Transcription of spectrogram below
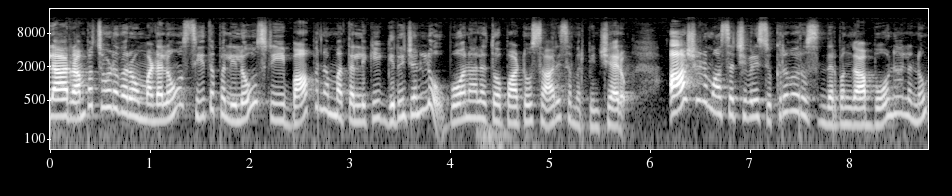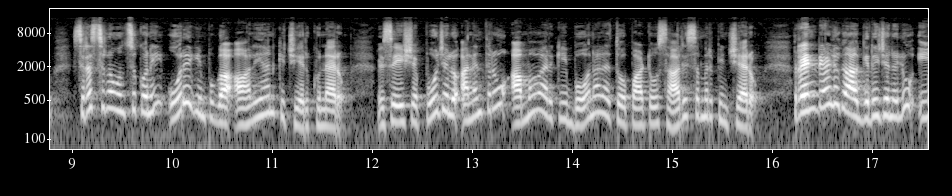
జిల్లా రంపచోడవరం మండలం సీతపల్లిలో శ్రీ బాపనమ్మ తల్లికి గిరిజనులు బోనాలతో పాటు సారి సమర్పించారు. ఆషాఢమాస చివరి శుక్రవారం సందర్భంగా బోనాలను శిరస్సును ఉంచుకొని ఊరేగింపుగా ఆలయానికి చేరుకున్నారు. విశేష పూజలు అనంతరం అమ్మవారికి బోనాలతో పాటు సారి సమర్పించారు. రెండేళ్ళుగా గిరిజనులు ఈ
